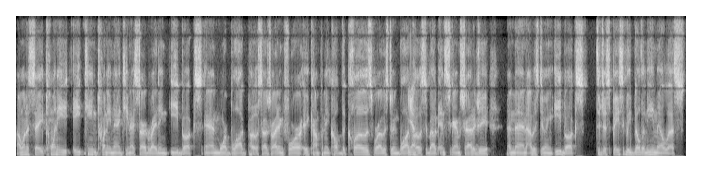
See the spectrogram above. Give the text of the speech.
I want to say 2018, 2019, I started writing ebooks and more blog posts. I was writing for a company called The Close, where I was doing blog yeah. posts about Instagram strategy. And then I was doing ebooks to just basically build an email list.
